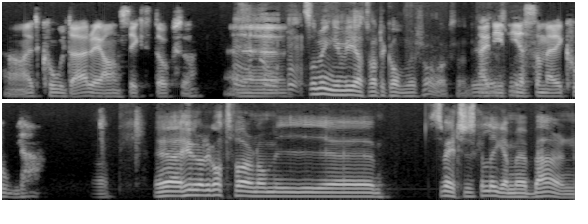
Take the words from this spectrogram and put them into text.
ja, ett coolt ärr i ansiktet också. Eh, Som ingen vet vart det kommer ifrån också. Det är nej, det är det som är det coola. Eh, hur har det gått för honom i eh, schweiziska ligan med Bern?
